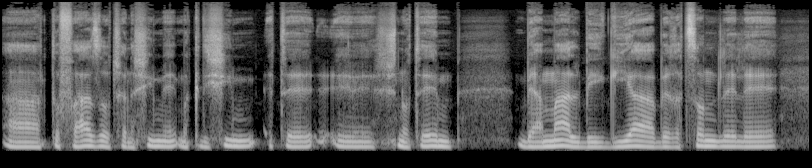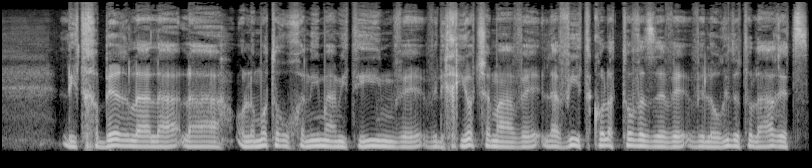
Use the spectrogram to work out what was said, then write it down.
התופעה הזאת שאנשים מקדישים את שנותיהם בעמל, ביגיעה, ברצון ל... להתחבר ל, ל, לעולמות הרוחניים האמיתיים ו, ולחיות שם ולהביא את כל הטוב הזה ו, ולהוריד אותו לארץ.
